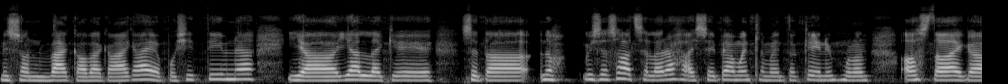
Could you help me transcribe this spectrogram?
mis on väga-väga äge ja positiivne ja jällegi seda noh, kui sa saad selle raha, siis sa ei pea mõtlema, et okei okay,, nüüd mul on aasta aega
